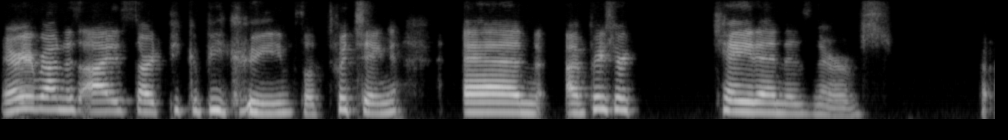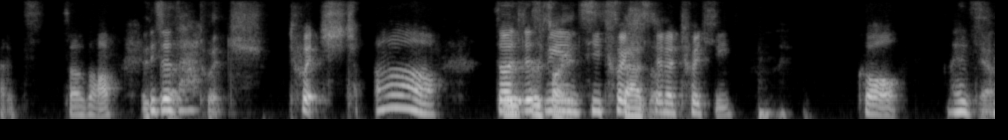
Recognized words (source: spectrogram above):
area around his eyes start piku pikuing, so twitching, and I'm pretty sure Caden is nerves. That sounds off. He It's says uh, twitch. twitched. Oh, so Or- it just or sorry, means he twitched in spasm. a twitchy. Cool. His, Yeah.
